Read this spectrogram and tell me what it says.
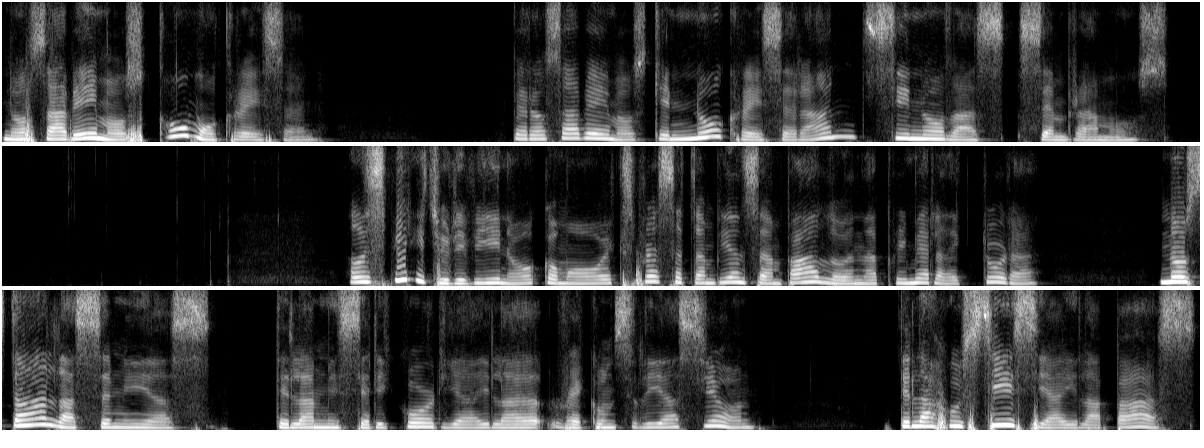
No sabemos cómo crecen, pero sabemos que no crecerán si no las sembramos. El Espíritu Divino, como expresa también San Pablo en la primera lectura, nos da las semillas de la misericordia y la reconciliación, de la justicia y la paz,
